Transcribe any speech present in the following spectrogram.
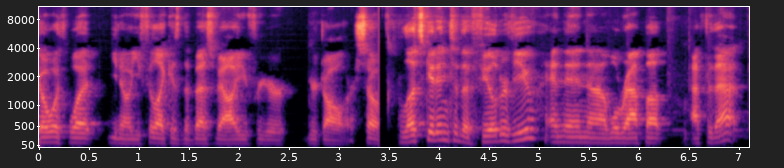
go with what you know you feel like is the best value for your your dollar. So let's get into the field review, and then uh, we'll wrap up after that.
